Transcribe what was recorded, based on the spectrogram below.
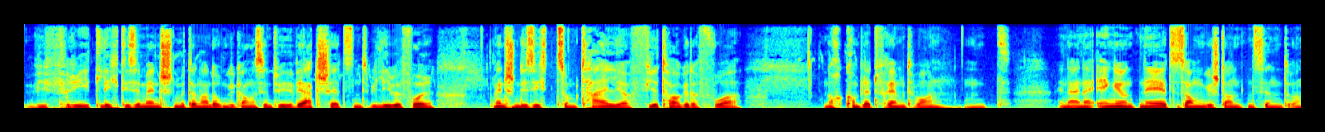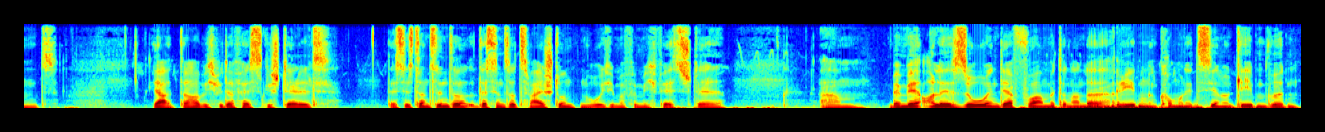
wie friedlich diese Menschen miteinander umgegangen sind, wie wertschätzend, wie liebevoll. Menschen, die sich zum Teil ja vier Tage davor noch komplett fremd waren und in einer Enge und Nähe zusammengestanden sind. Und ja, da habe ich wieder festgestellt, das, ist dann, sind, das sind so zwei Stunden, wo ich immer für mich feststelle, ähm, wenn wir alle so in der Form miteinander reden und kommunizieren und leben würden,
